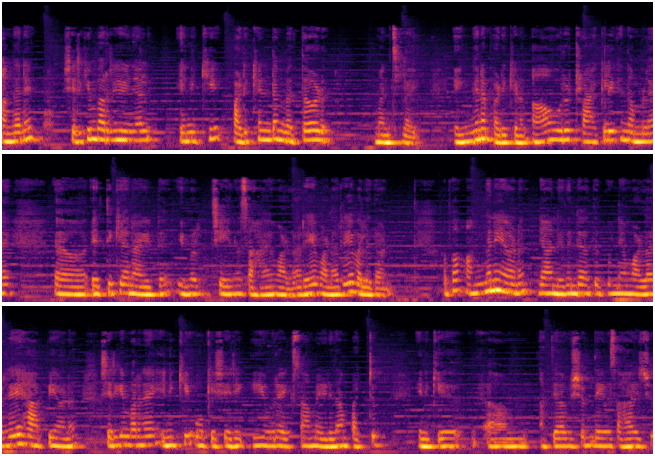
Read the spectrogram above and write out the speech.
അങ്ങനെ ശരിക്കും പറഞ്ഞു കഴിഞ്ഞാൽ എനിക്ക് പഠിക്കേണ്ട മെത്തേഡ് മനസ്സിലായി. എങ്ങനെ പഠിക്കണം? ആ ഒരു ട്രാക്കിലേക്ക് നമ്മളെ എത്തിക്കാനായിട്ട് ഇവർ ചെയ്യുന്ന സഹായം വളരെ വളരെ വലുതാണ്. അപ്പോൾ അങ്ങനെയാണ് ഞാൻ ഇതിന്റെ അകത്ത് ഇപ്പം ഞാൻ വളരെ ഹാപ്പിയാണ് ശരിക്കും പറഞ്ഞാൽ എനിക്ക് ഓക്കെ ശരി ഈ ഒരു എക്സാം എഴുതാൻ പറ്റും. എനിക്ക് അത്യാവശ്യം ദൈവം സഹായിച്ചു.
